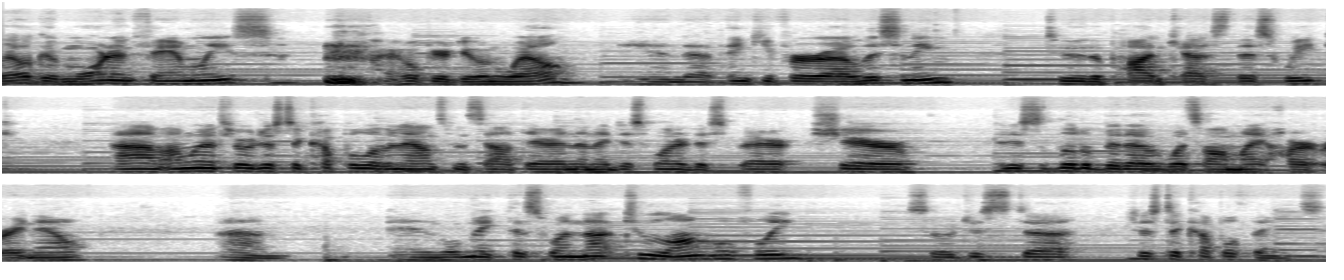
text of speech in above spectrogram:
Well, good morning, families. I hope you're doing well. And uh, thank you for uh, listening to the podcast this week. Um, I'm going to throw just a couple of announcements out there, and then I just wanted to spare, share just a little bit of what's on my heart right now. Um, and we'll make this one not too long, hopefully. So just uh, just a couple things.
